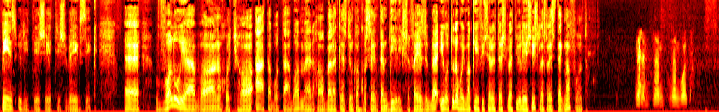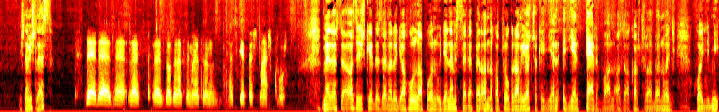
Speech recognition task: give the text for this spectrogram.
pénz pénzürítését is végzik. E, valójában, hogyha átabotában, mert ha belekezdünk, akkor szerintem délig se fejezzük be. Jól tudom, hogy ma képviselőtestületi ülés is lesz, vagy ez tegnap volt? Nem, nem, nem volt. És nem is lesz? De, de, de lesz, lesz, de az elektromenetelenhez képest máskor. Mert ezt azért is kérdezem, mert hogy a hollapon ugye nem szerepel annak a programja, csak egy ilyen, egy ilyen terv van azzal kapcsolatban, hogy, hogy mi,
